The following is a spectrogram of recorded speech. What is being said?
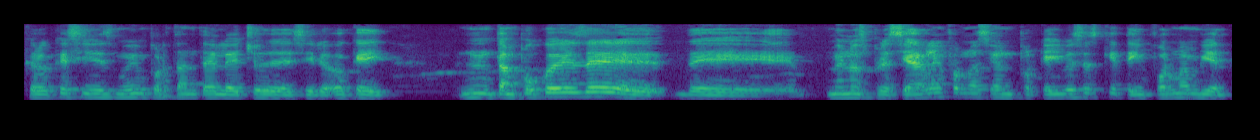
creo que sí es muy importante el hecho de decir, ok, tampoco es de, menospreciar la información, porque hay veces que te informan bien.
